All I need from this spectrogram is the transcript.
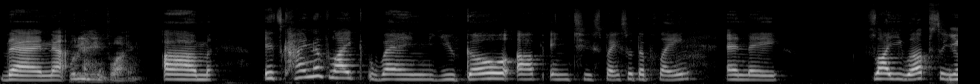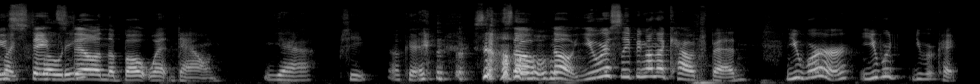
then What do you mean flying? um it's kind of like when you go up into space with a plane and they fly you up so you're you like stayed floating. still and the boat went down. Yeah. She okay. so So no, you were sleeping on the couch bed. You were. You were. You were okay.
